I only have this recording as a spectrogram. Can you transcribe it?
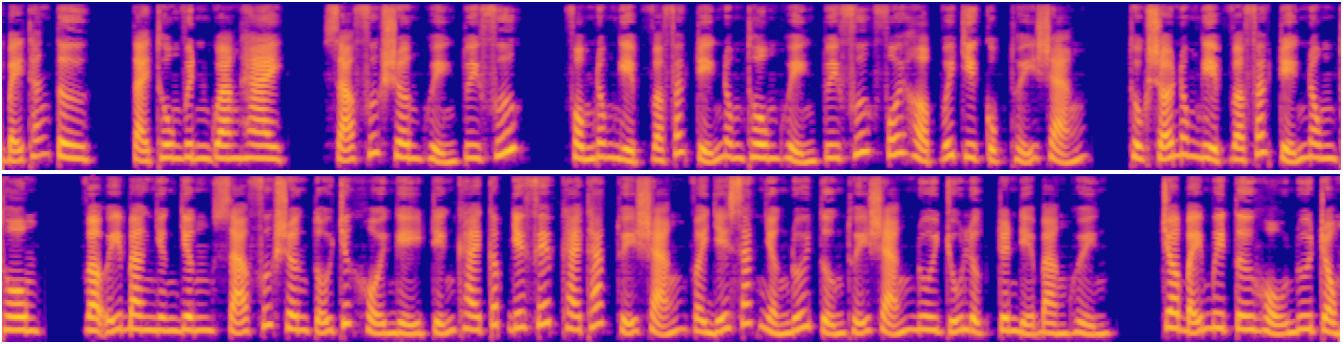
7 tháng 4, tại thôn Vinh Quang 2, xã Phước Sơn, huyện Tuy Phước, Phòng Nông nghiệp và Phát triển Nông thôn huyện Tuy Phước phối hợp với Chi cục Thủy sản, thuộc Sở Nông nghiệp và Phát triển Nông thôn và Ủy ban Nhân dân xã Phước Sơn tổ chức hội nghị triển khai cấp giấy phép khai thác thủy sản và giấy xác nhận đối tượng thủy sản nuôi chủ lực trên địa bàn huyện cho 74 hộ nuôi trồng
